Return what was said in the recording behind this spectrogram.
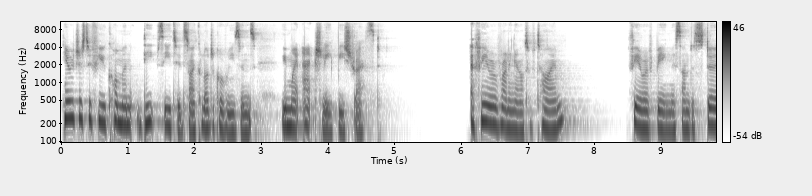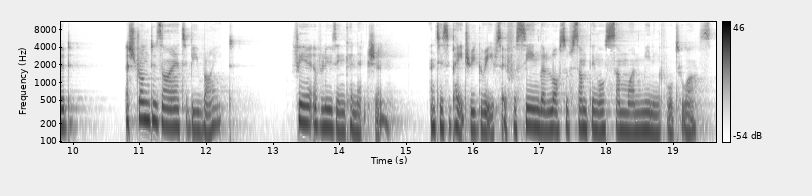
Here are just a few common deep seated psychological reasons we might actually be stressed a fear of running out of time, fear of being misunderstood, a strong desire to be right, fear of losing connection, anticipatory grief, so foreseeing the loss of something or someone meaningful to us,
